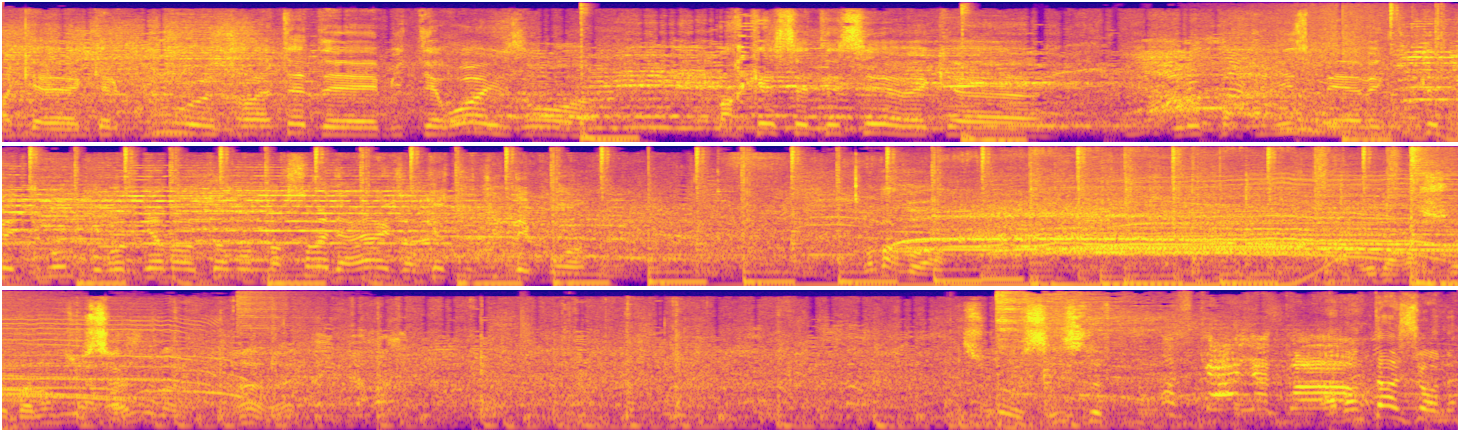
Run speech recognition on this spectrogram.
Ah, quel, quel coup euh, sur la tête des Biterrois. Ils ont euh, marqué cet essai avec euh, de l'opportunisme et avec toutes les peines du monde pour revenir dans le camp de Marsan. Et derrière, ils encaissent tout de suite des points. On va revoir. Ah, il arrache le ballon tout seul. Ouais, ouais. Celui-là aussi, le Avantage jaune.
